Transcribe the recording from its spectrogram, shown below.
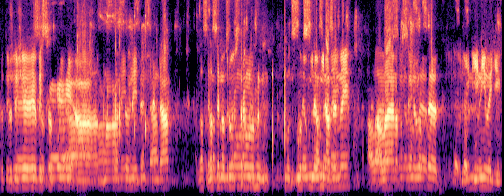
protože je vysoký a má silný ten stand-up. Zase, zase na druhou stranu moc, moc neumí na zemi, ale na to se zase jiný, jiný lidi.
